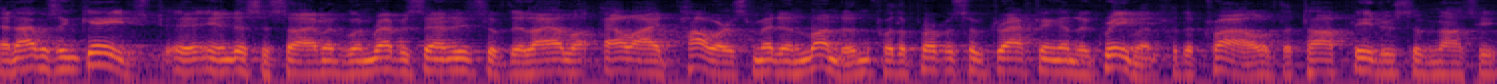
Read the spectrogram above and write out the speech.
And I was engaged uh, in this assignment when representatives of the Allied powers met in London for the purpose of drafting an agreement for the trial of the top leaders of Nazi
